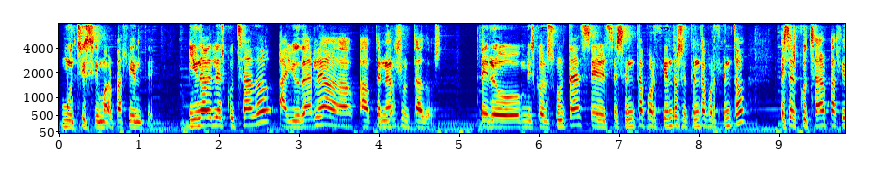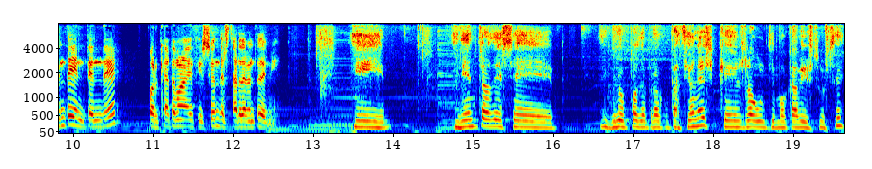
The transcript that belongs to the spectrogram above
muchísimo al paciente y una vez le he escuchado, ayudarle a, a obtener resultados. Pero mis consultas, el 60%, 70% es escuchar al paciente y entender por qué ha tomado la decisión de estar delante de mí. Y, y dentro de ese grupo de preocupaciones, ¿qué es lo último que ha visto usted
